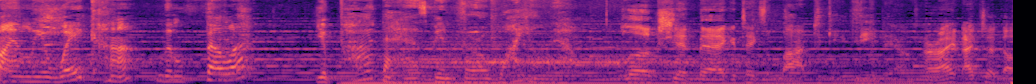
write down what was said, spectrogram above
finally awake, huh, little fella? Your partner has been for a while now. Look, shitbag, it takes a lot to keep me down, alright? I took a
